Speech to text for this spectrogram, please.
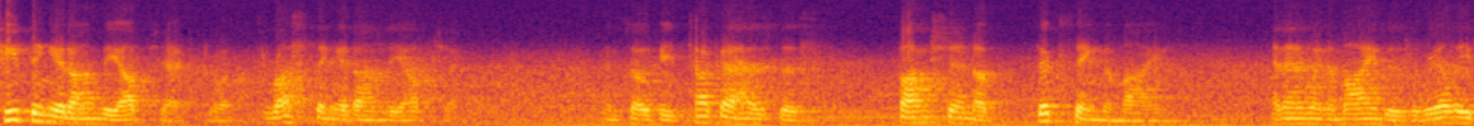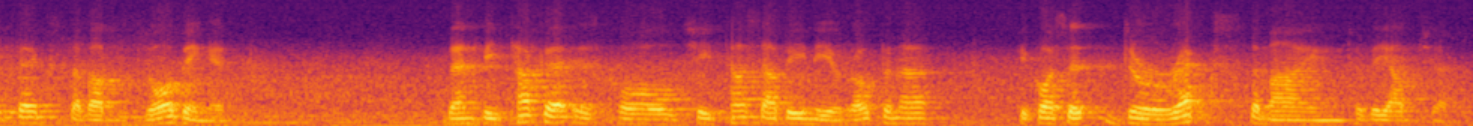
keeping it on the object or thrusting it on the object. And so vitakka has this function of fixing the mind and then when the mind is really fixed of absorbing it, then vitakka is called chittasabi niropana because it directs the mind to the object.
